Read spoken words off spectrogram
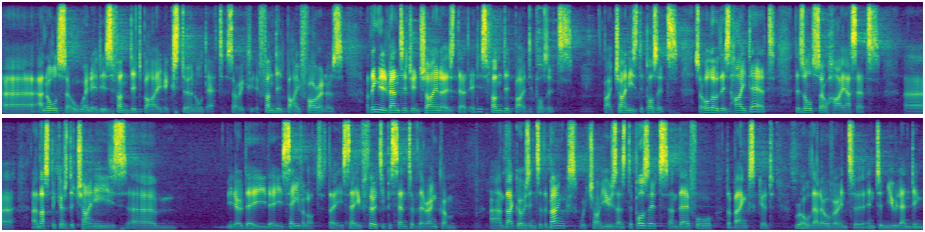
Uh, and also when it is funded by external debt, so funded by foreigners. I think the advantage in China is that it is funded by deposits, by Chinese deposits. So although there's high debt, there's also high assets. Uh, and that's because the Chinese, um, you know, they, they save a lot. They save 30% of their income and that goes into the banks, which are used as deposits, and therefore the banks could roll that over into, into new lending.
